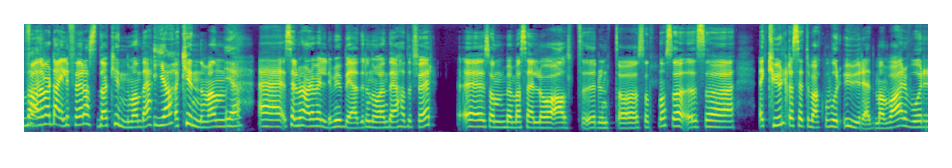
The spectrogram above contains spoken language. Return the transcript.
Faen, det var deilig før, altså. Da kunne man det. Ja. Da kunne man ja. Eh, Selv om jeg har det veldig mye bedre nå enn det jeg hadde før, eh, sånn med meg selv og alt rundt og sånt nå, så, så det er kult å se tilbake på hvor uredd man var, hvor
